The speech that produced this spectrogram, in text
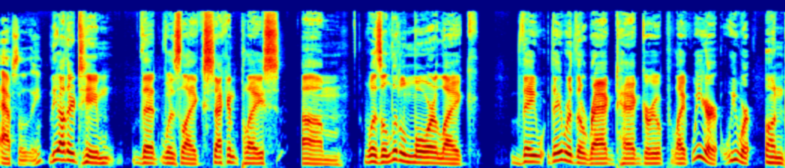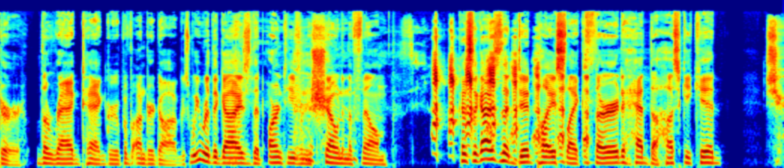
Absolutely. the other team that was like second place um was a little more like they they were the ragtag group. Like we are we were under the ragtag group of underdogs. We were the guys that aren't even shown in the film. Because the guys that did place like third had the husky kid. Sure.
